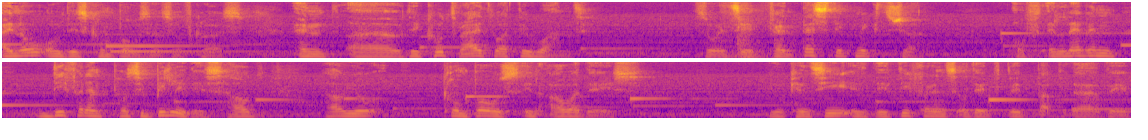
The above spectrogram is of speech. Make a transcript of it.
I know all these composers, of course, and uh, they could write what they want. So it's a fantastic mixture of 11 different possibilities how, how you compose in our days. You can see the difference of the, the, uh, the,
